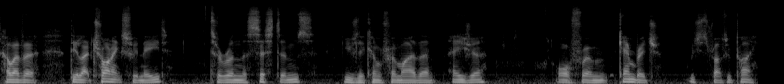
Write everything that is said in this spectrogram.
However, the electronics we need to run the systems usually come from either Asia or from Cambridge, which is Raspberry Pi.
